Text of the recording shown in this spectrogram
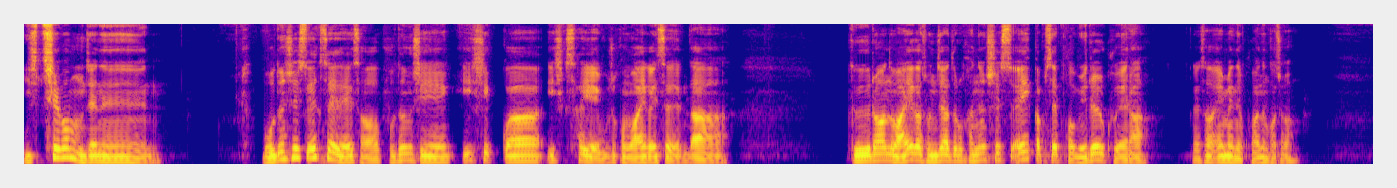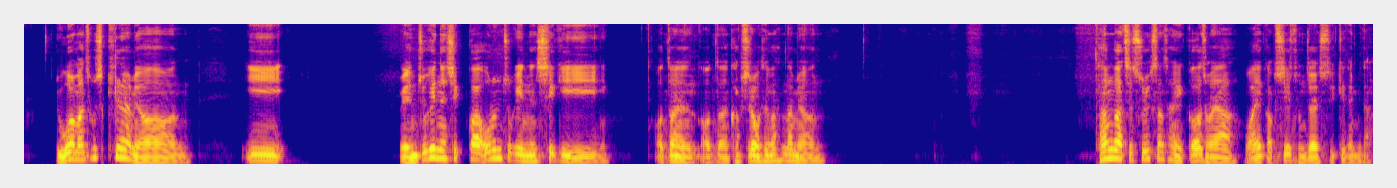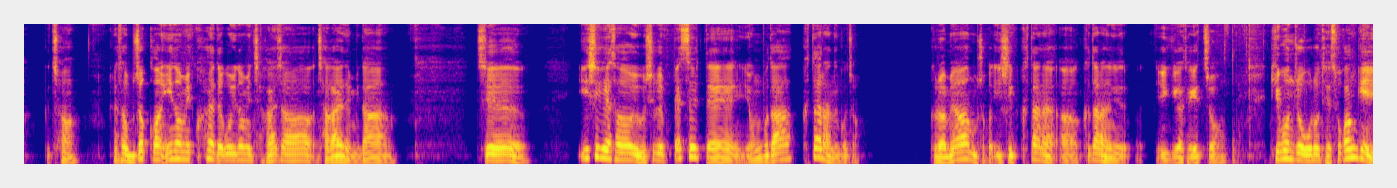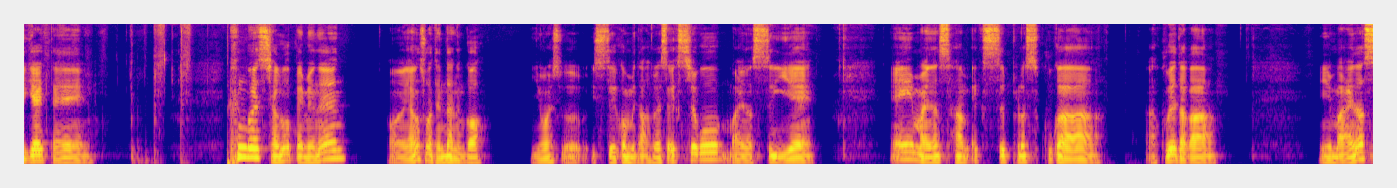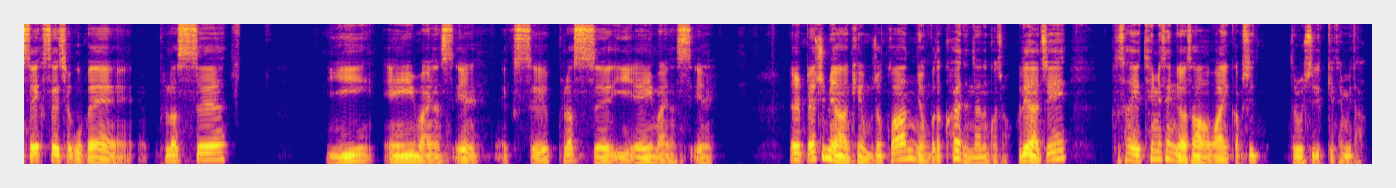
27번 문제는 모든 실수 x에 대해서 부등식 이식과 이식 사이에 무조건 y가 있어야 된다. 그런 y가 존재하도록 하는 실수 a 값의 범위를 구해라. 그래서 mn을 구하는 거죠. 이걸 만족시키려면 이 왼쪽에 있는 식과 오른쪽에 있는 식이 어떤 어떤 값이라고 생각한다면 다음과 같이 수직선상이 꺼져야 y 값이 존재할 수 있게 됩니다. 그쵸? 그래서 무조건 이놈이 커야 되고 이놈이 작아야, 작아야 됩니다. 즉, 이 식에서 요 식을 뺐을 때 0보다 크다라는 거죠. 그러면 무조건 이 식 크다나, 어, 크다라는 얘기가 되겠죠. 기본적으로 대소관계 얘기할 때 큰 거에서 작은 거 빼면은 어, 양수가 된다는 거 이용할 수 있을 겁니다. 그래서 x제곱 마이너스 2에 a 마이너스 3x 플러스 9가 아, 9에다가 이 마이너스 x의 제곱에 플러스 2a-1 x 플러스 2a-1을 빼주면 걔 무조건 0보다 커야 된다는 거죠. 그래야지 그 사이에 틈이 생겨서 y 값이 들어올 수 있게 됩니다.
